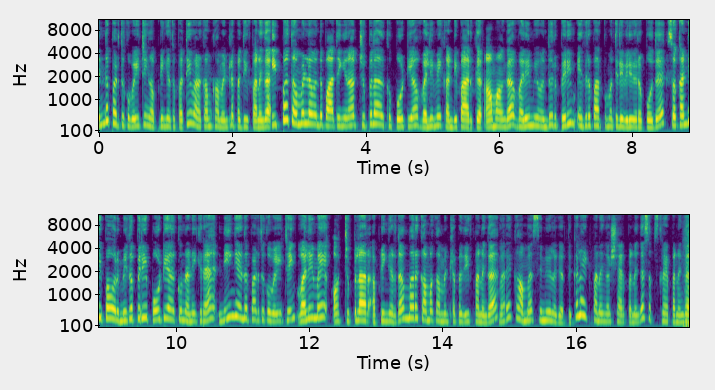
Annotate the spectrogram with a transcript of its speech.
எந்த படத்துக்கு வெயிட்டிங் அப்படிங்கறத பத்தி வணக்கம் கமெண்ட்ல பதிவு பண்ணுங்க. இப்ப தமிழ்ல வந்து பாத்தீங்கன்னா ட்ரிபிள் ஆருக்கு போட்டியா வலிமை கண்டிப்பா இருக்கு. ஆமாங்க வலிமை வந்து ஒரு பெரிய எதிர்பார்ப்பு மத்தியில வெளிவர போது சோ கண்டிப்பா ஒரு மிகப்பெரிய போட்டியா இருக்கும்னு நினைக்கிறேன். நீங்க எந்த படத்துக்கு வெயிட்டிங் வலிமை ஆர் ட்ரிபிள் ஆர் அப்படிங்கறத மறக்காம கமெண்ட்ல பதிவு பண்ணுங்க. மறக்காம சினியுலகத்துக்கு லைக் பண்ணுங்க ஷேர் பண்ணுங்க சப்ஸ்கிரைப் பண்ணுங்க.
